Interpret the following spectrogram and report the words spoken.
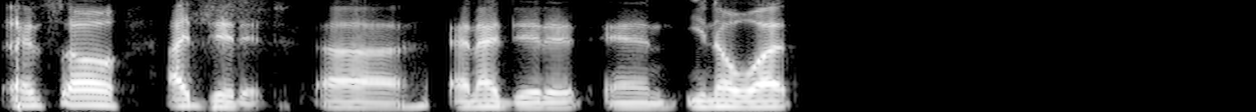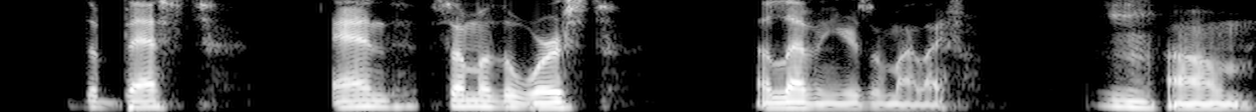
and so I did it. Uh, and I did it. And you know what? the best and some of the worst 11 years of my life. Mm. Um,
